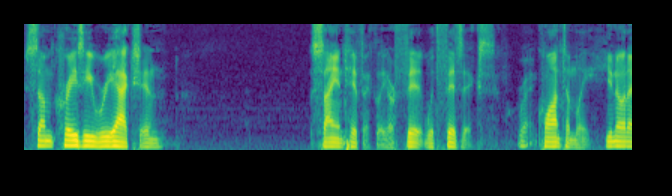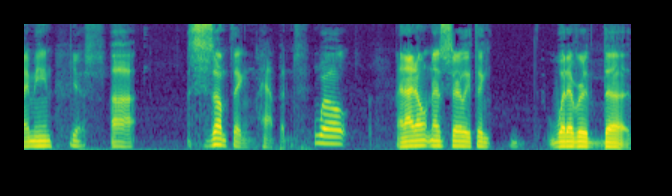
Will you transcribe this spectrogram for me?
some crazy reaction scientifically or fit with physics, right, quantumly. You know what I mean? yes. Uh something happened. Well, And I don't necessarily think whatever the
